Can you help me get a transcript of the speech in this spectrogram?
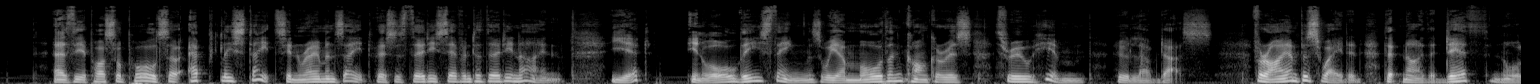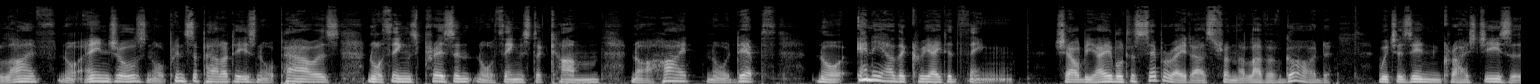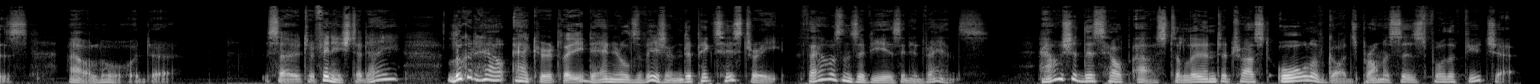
As the Apostle Paul so aptly states in Romans 8, verses 37 to 39, Yet, in all these things we are more than conquerors through him who loved us. For I am persuaded that neither death, nor life, nor angels, nor principalities, nor powers, nor things present, nor things to come, nor height, nor depth, nor any other created thing shall be able to separate us from the love of God, which is in Christ Jesus our Lord. So, to finish today, look at how accurately Daniel's vision depicts history thousands of years in advance. How should this help us to learn to trust all of God's promises for the future?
